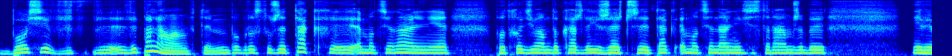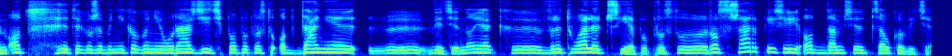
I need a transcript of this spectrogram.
bo się w, w, wypalałam w tym. Po prostu, że tak y, emocjonalnie podchodziłam do każdej rzeczy, tak emocjonalnie się starałam, żeby nie wiem, od tego, żeby nikogo nie urazić, po po prostu oddanie, y, wiecie, no jak y, w rytuale czyje, po prostu rozszarpię się i oddam się całkowicie.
